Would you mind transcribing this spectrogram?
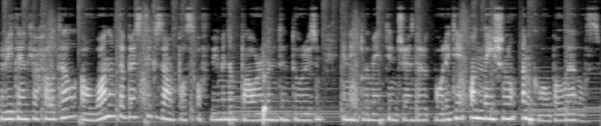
Rita and her hotel are one of the best examples of women empowerment in tourism and implementing gender equality on national and global levels.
